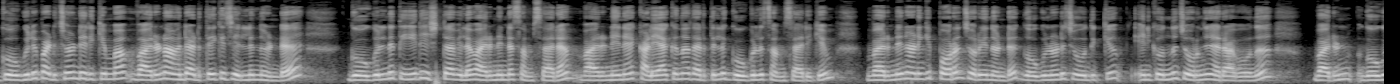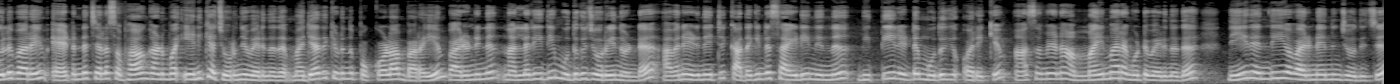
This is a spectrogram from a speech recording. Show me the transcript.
ഗോകുൽ പഠിച്ചുകൊണ്ടിരിക്കുമ്പം വരുൺ അവന്റെ അടുത്തേക്ക് ചെല്ലുന്നുണ്ട്. ഗോകുലിന് തീരെ ഇഷ്ടാവില്ല വരുണിന്റെ സംസാരം. വരുണിനെ കളിയാക്കുന്ന തരത്തിൽ ഗോകുൽ സംസാരിക്കും. വരുണിനാണെങ്കിൽ പുറം ചൊറിയുന്നുണ്ട്. ഗോകുലിനോട് ചോദിക്കും എനിക്കൊന്ന് ചൊറിഞ്ഞു തരാമോ എന്ന് വരുൺ ഗോകുൽ പറയും ഏട്ടന്റെ ചില സ്വഭാവം കാണുമ്പോൾ എനിക്കാ ചൊറിഞ്ഞു വരുന്നത്. മര്യാദയ്ക്ക് ഇവിടുന്ന് പൊക്കോളാൻ പറയും. വരുണിന് നല്ല രീതിയിൽ മുതുക് ചൊറിയുന്നുണ്ട്. അവൻ എഴുന്നേറ്റ് കഥകിന്റെ സൈഡിൽ നിന്ന് ഭിത്തിയിലിട്ട് മുതുക് ഒരയ്ക്കും. ആ സമയമാണ് അമ്മായിമാർ അങ്ങോട്ട് വരുന്നത്. നീ ഇതെന്ത് ചെയ്യുക വരുണേന്നും ചോദിച്ച്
